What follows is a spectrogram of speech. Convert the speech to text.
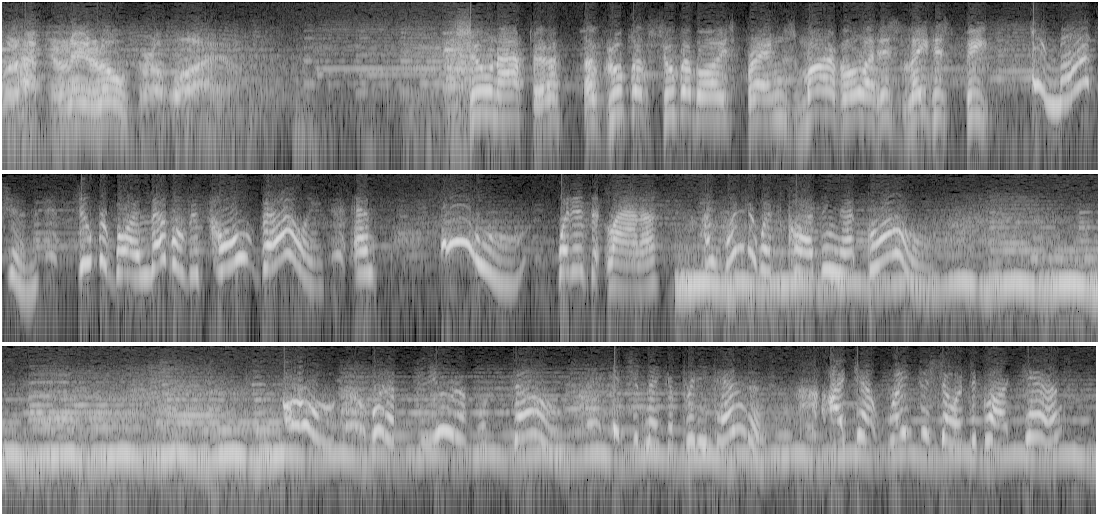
We'll have to lay low for a while. Soon after, a group of Superboy's friends marvel at his latest feat. Imagine! Superboy leveled this whole valley, and... Ooh! What is it, Lana? I wonder what's causing that make a pretty pendant. I can't wait to show it to Clark Kent.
